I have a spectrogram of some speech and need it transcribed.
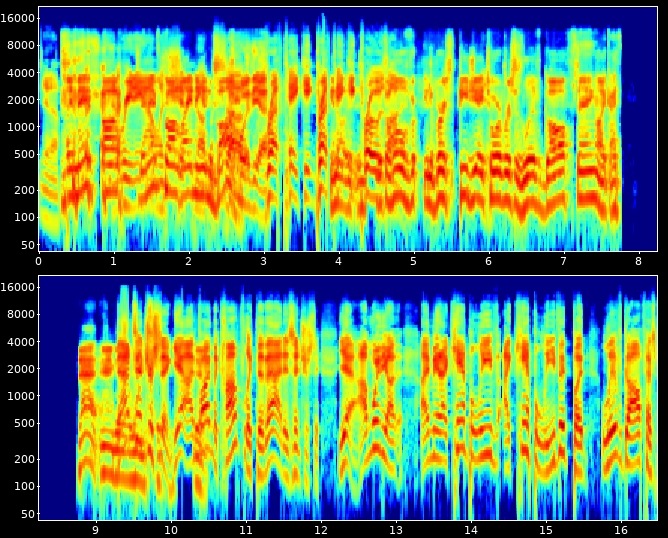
you know, They may have caught, reading they may have Alan caught lightning in the Shitnuck's, bottle. I'm with ya. breathtaking, you know, breathtaking pros. with the on whole it. you know, PGA Tour versus Live Golf thing. Like I, that angle. That's interesting. Yeah, I Yeah. find the conflict of that is interesting. Yeah, I'm with you on. I mean, I can't believe I can't believe it, but Live Golf has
